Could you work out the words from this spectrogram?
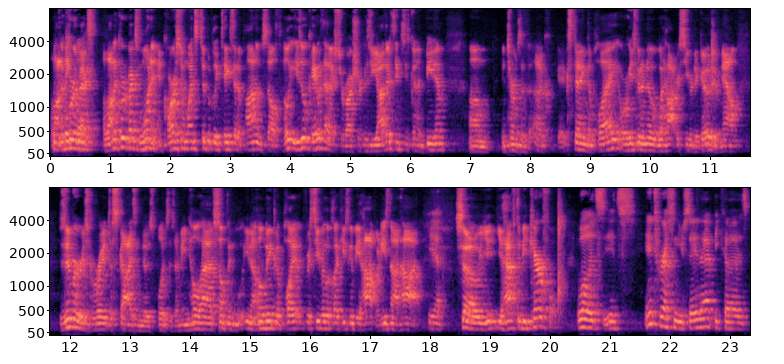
A lot of quarterbacks, a lot of quarterbacks want it, and Carson Wentz typically takes it upon himself. He'll, he's okay with that extra rusher because he either thinks he's going to beat him um, in terms of uh, extending the play, or he's going to know what hot receiver to go to. Now, Zimmer is great at disguising those blitzes. I mean, he'll have something, you know, he'll make a play receiver look like he's going to be hot, but he's not hot. yeah. So you, you have to be careful. Well, it's it's interesting you say that because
